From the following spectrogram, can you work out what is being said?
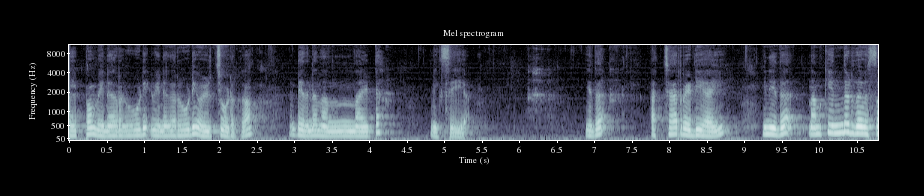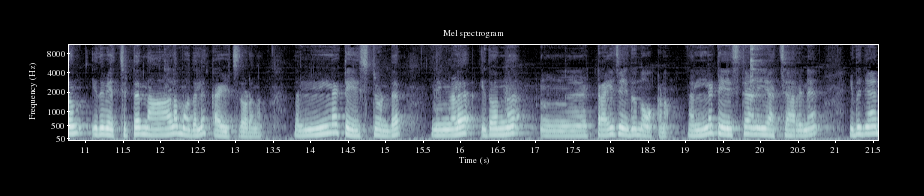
അല്പം വിനെഗർ കൂടി വിനെഗർ കൂടി ഒഴിച്ചു കൊടുക്കുക. എന്നിട്ട് ഇതിനെ നന്നായിട്ട് മിക്സ് ചെയ്യുക ഇത് അച്ചാർ റെഡിയായി ഇനി ഇത് നമുക്ക് ഇന്നൊരു ദിവസം ഇത് വെച്ചിട്ട് നാളെ മുതൽ കഴിച്ചു തുടങ്ങാം. നല്ല ടേസ്റ്റുണ്ട് നിങ്ങൾ ഇതൊന്ന് ട്രൈ ചെയ്ത് നോക്കണം. നല്ല ടേസ്റ്റാണ് ഈ അച്ചാറിന്. ഇത് ഞാൻ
